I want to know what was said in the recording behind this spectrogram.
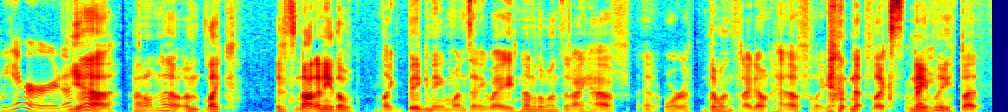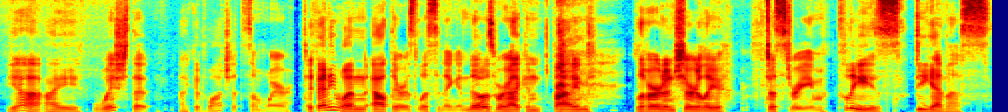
Weird. Yeah, I don't know. Um, like, it's not any of the like big name ones anyway. None of the ones that I have, eh, or the ones that I don't have, like Netflix, namely. But yeah, I wish that I could watch it somewhere. If anyone out there is listening and knows where I can find Laverne and Shirley to stream, please DM us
